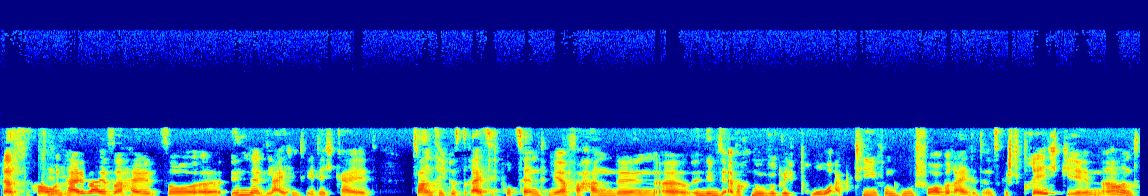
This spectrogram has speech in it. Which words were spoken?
dass Frauen cool. teilweise halt so äh, in der gleichen Tätigkeit 20 bis 30 Prozent mehr verhandeln, äh, indem sie einfach nur wirklich proaktiv und gut vorbereitet ins Gespräch gehen. Ne? Und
